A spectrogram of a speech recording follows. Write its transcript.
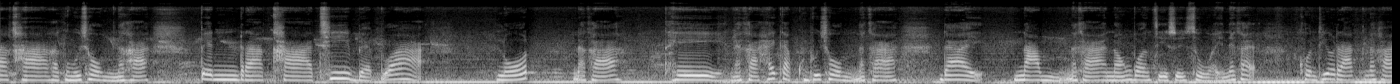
ราคาค่ะคุณผู้ชมนะคะ เป็นราคาที่แบบว่าลดนะคะเทนะคะให้กับคุณผู้ชมนะคะ ได้นำนะคะน้องบอลสีสวยๆนะคะคนที่รักนะคะ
